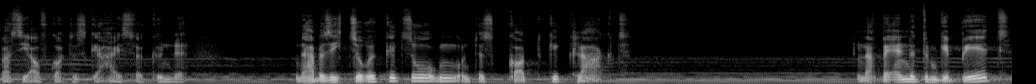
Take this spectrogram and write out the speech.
was sie auf Gottes Geheiß verkünde, und habe sich zurückgezogen und es Gott geklagt. Und nach beendetem Gebet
